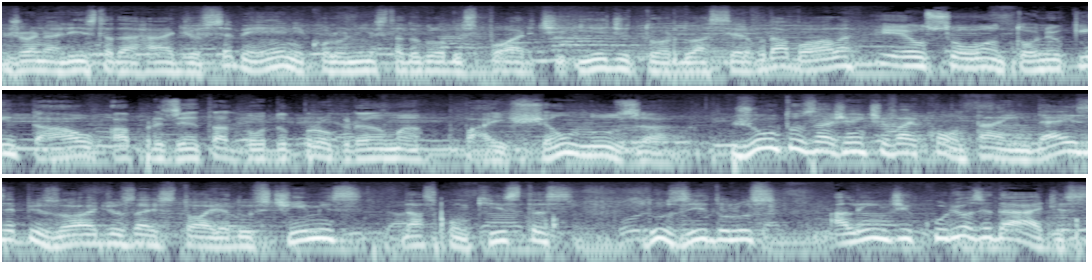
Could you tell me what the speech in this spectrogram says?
jornalista da rádio CBN, colunista do Globo Esporte e editor do Acervo da Bola. E eu sou o Antônio Quintal, apresentador do programa Paixão Lusa. Juntos a gente vai contar em 10 episódios a história dos times, das conquistas, dos ídolos, além de curiosidades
